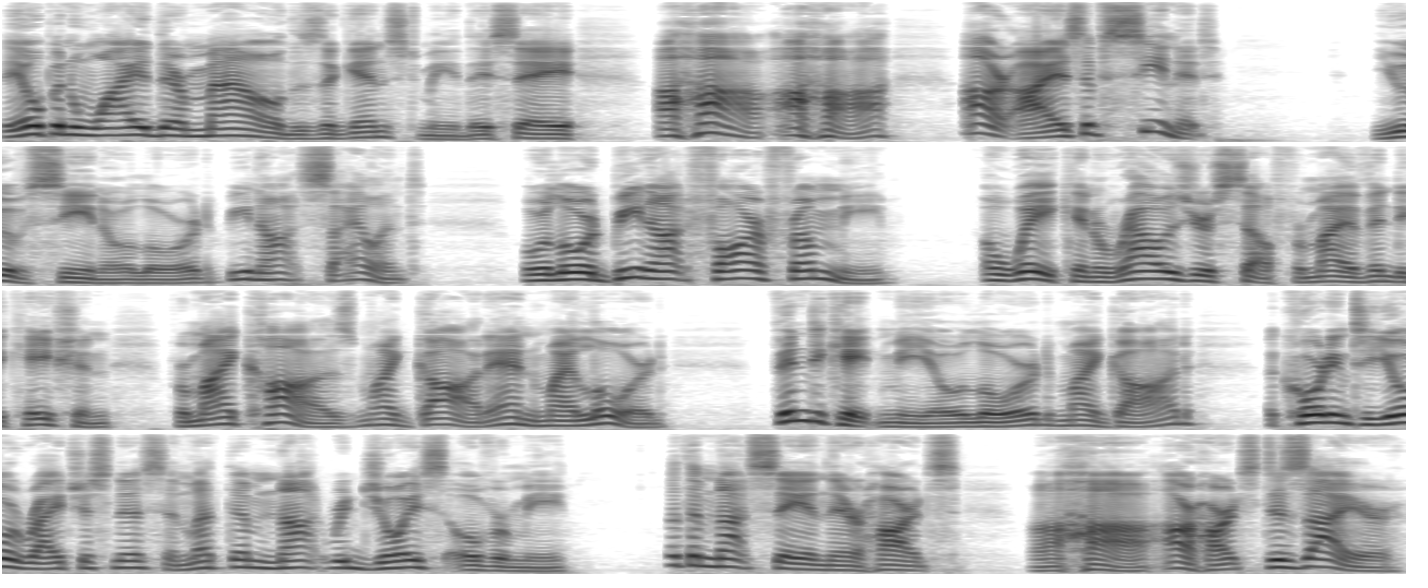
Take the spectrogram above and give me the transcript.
They open wide their mouths against me. They say, Aha, aha, our eyes have seen it. You have seen, O Lord, be not silent. O Lord, be not far from me. Awake and rouse yourself for my vindication, for my cause, my God and my Lord. Vindicate me, O Lord, my God according to your righteousness, and let them not rejoice over me. Let them not say in their hearts, Aha, our heart's desire.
